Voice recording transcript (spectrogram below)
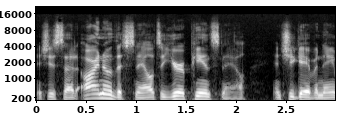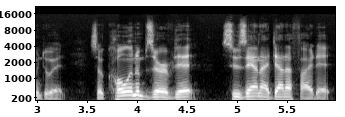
And she said, oh, I know this snail, it's a European snail. And she gave a name to it. So Colin observed it, Suzanne identified it,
